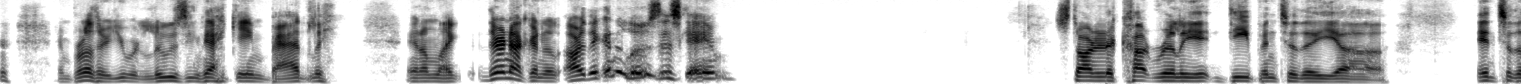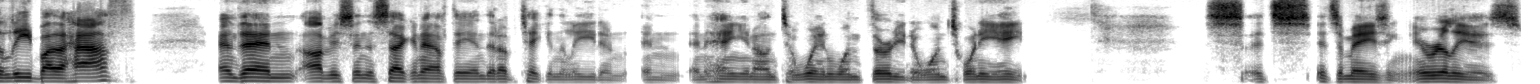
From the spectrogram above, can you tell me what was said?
and brother, you were losing that game badly. And I'm like, they're not going to, are they going to lose this game? Started to cut really deep into the, uh, into the lead by the half. And then obviously in the second half, they ended up taking the lead and, and, and hanging on to win 130 to 128. It's, it's, it's amazing. It really is.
